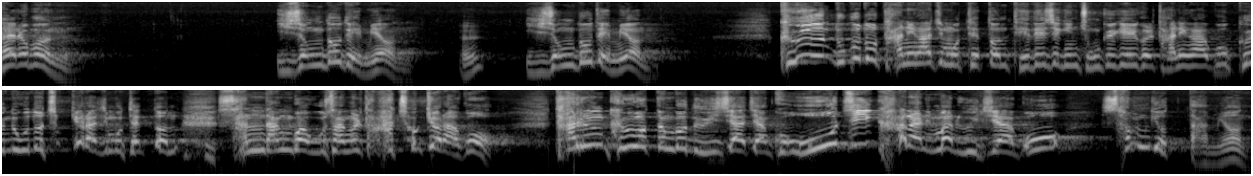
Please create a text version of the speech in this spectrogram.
자, 여러분, 이 정도 되면 응? 이 정도 되면 그 누구도 단행하지 못했던 대대적인 종교 개혁을 단행하고 그 누구도 척결하지 못했던 산당과 우상을 다 척결하고 다른 그 어떤 것 의지하지 않고 오직 하나님만 의지하고 섬겼다면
